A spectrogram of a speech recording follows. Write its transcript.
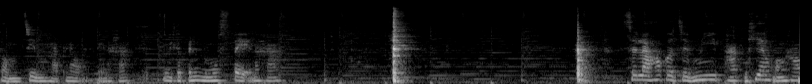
สมจิ้มค่ะพี่น้องนี่นะคะนี่ก็เป็นหมูสเต๊ะนะคะเสร็จแล้วเขาก็จะมีพักเคี่ยงของเขา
